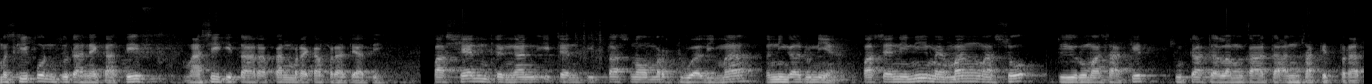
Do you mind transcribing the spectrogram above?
meskipun sudah negatif, masih kita harapkan mereka berhati-hati. Pasien dengan identitas nomor 25 meninggal dunia. Pasien ini memang masuk di rumah sakit sudah dalam keadaan sakit berat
